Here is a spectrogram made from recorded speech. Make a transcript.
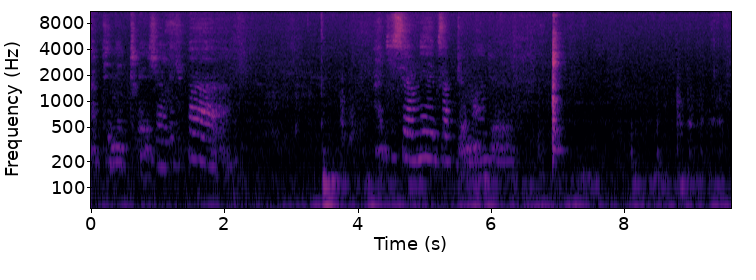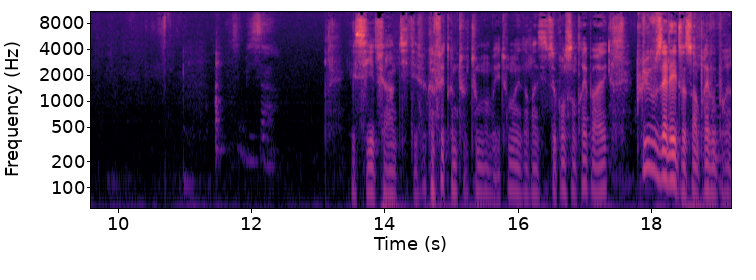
à, à pénétrer, j'arrive pas à, à discerner exactement de. C'est bizarre. Essayez de faire un petit effet, comme faites comme tout, tout le monde, vous voyez, tout le monde est en train de se Plus vous allez, de toute façon, après vous pourrez.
